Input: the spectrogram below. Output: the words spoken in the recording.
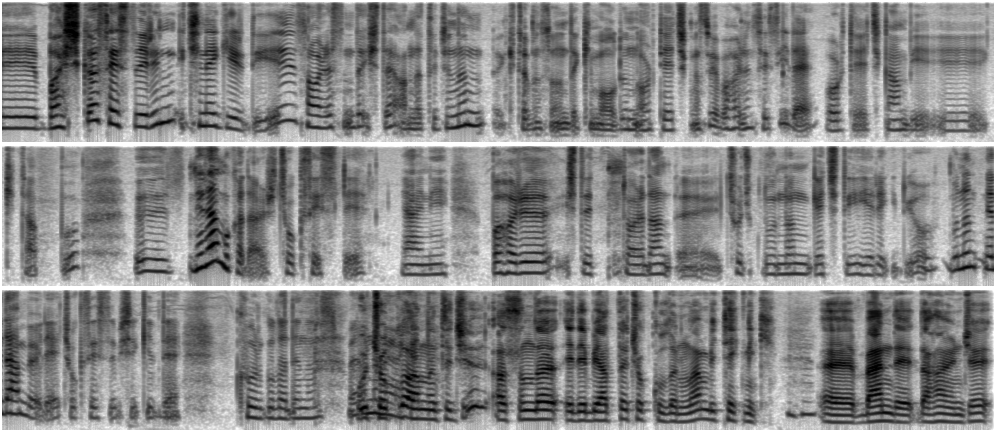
e, başka seslerin içine girdiği sonrasında işte anlatıcının kitabın sonunda kim olduğunun ortaya çıkması ve baharın sesiyle ortaya çıkan bir e, kitap bu. E, neden bu kadar çok sesli? Yani Bahar'ı işte sonradan e, çocukluğunun geçtiği yere gidiyor. Bunun neden böyle çok sesli bir şekilde kurguladınız? Ben Bu çoklu anlatıcı aslında edebiyatta çok kullanılan bir teknik. Ee, ben de daha önce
